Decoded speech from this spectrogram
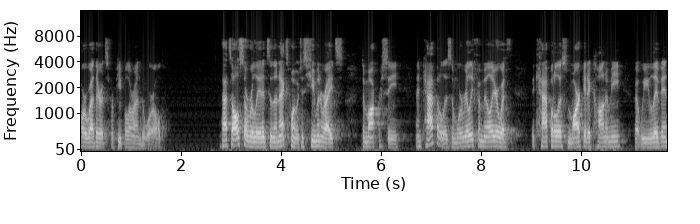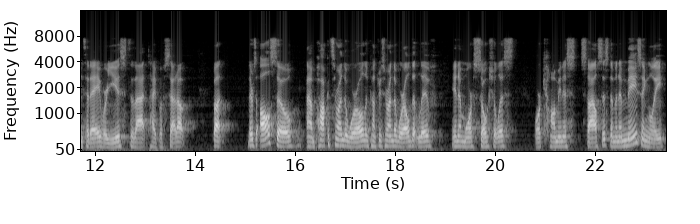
or whether it's for people around the world? That's also related to the next point, which is human rights, democracy, and capitalism. We're really familiar with the capitalist market economy that we live in today. We're used to that type of setup. But there's also um, pockets around the world and countries around the world that live in a more socialist or communist style system. And amazingly,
